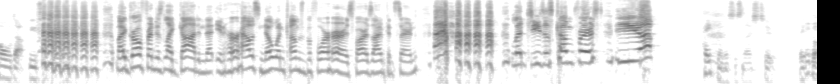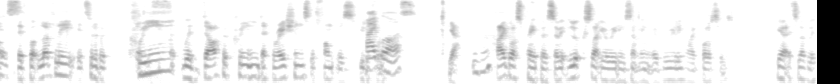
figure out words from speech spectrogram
hold up beautifully. My girlfriend is like God in that in her house, no one comes before her, as far as I'm concerned. Let Jesus come first. Yup. Paper in this is nice too. They've It got is. they've got lovely. It's sort of a cream with darker cream decorations. The font is beautiful. High gloss. Yeah. hmm High gloss paper, so it looks like you're reading something of really high quality. Yeah, it's lovely.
